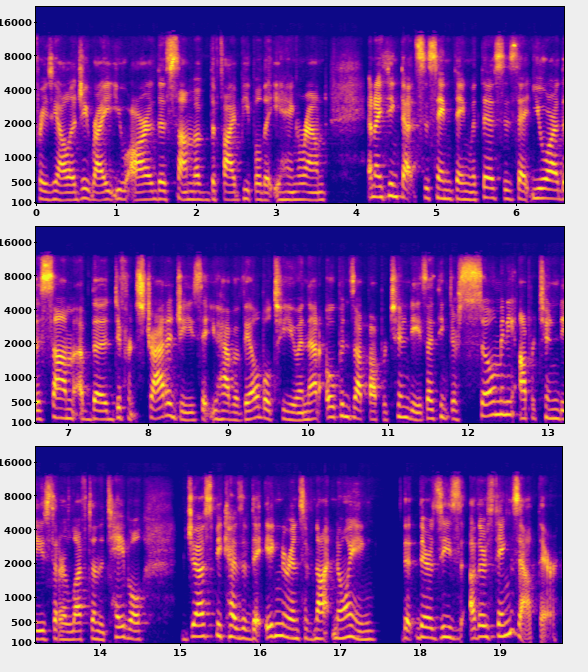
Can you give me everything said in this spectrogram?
phraseology, right? You are the sum of the five people that you hang around. And I think that's the same thing with this is that you are the sum of the different strategies that you have available to you. And that opens up opportunities. I think there's so many opportunities that are left on the table just because of the ignorance of not knowing that there's these other things out there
